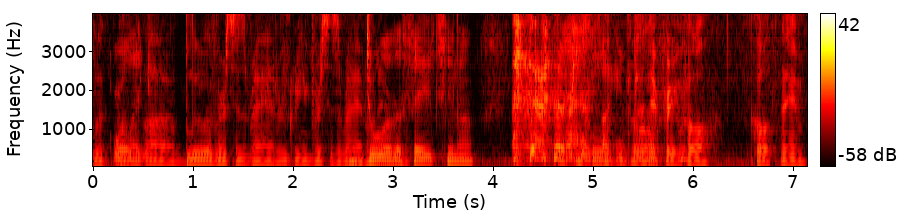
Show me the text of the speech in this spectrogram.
with Or like- uh, blue versus red or green versus red. Duel of the. Fates, you know. Yeah, it's fucking cool. That'd be pretty cool. Cool theme.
